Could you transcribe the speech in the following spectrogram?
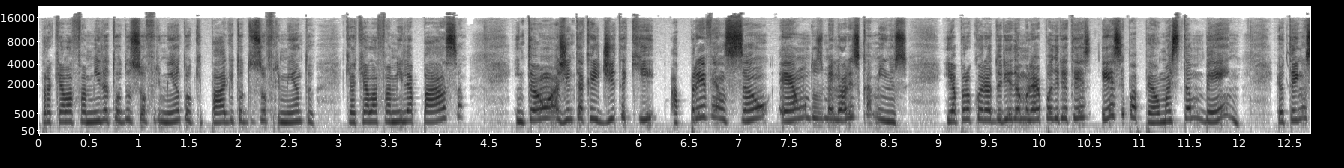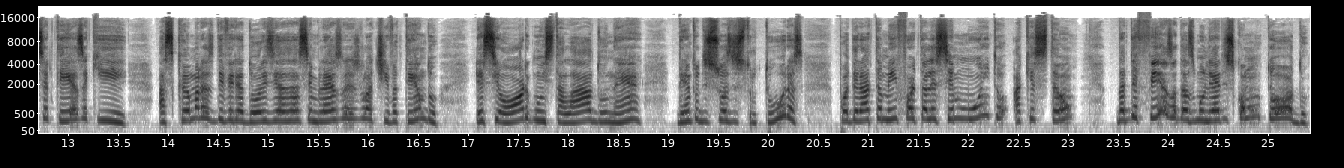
para aquela família todo o sofrimento, ou que pague todo o sofrimento que aquela família passa. Então, a gente acredita que a prevenção é um dos melhores caminhos. E a Procuradoria da Mulher poderia ter esse papel, mas também eu tenho certeza que as câmaras de vereadores e as assembleias legislativas tendo esse órgão instalado, né, dentro de suas estruturas, poderá também fortalecer muito a questão da defesa das mulheres como um todo.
